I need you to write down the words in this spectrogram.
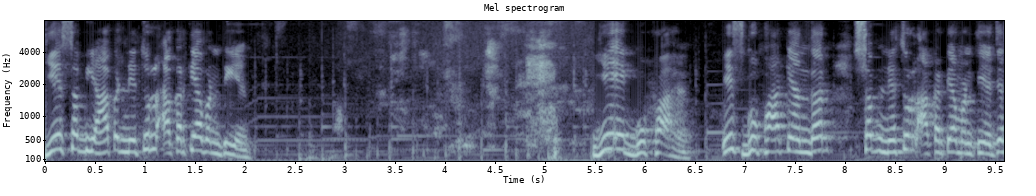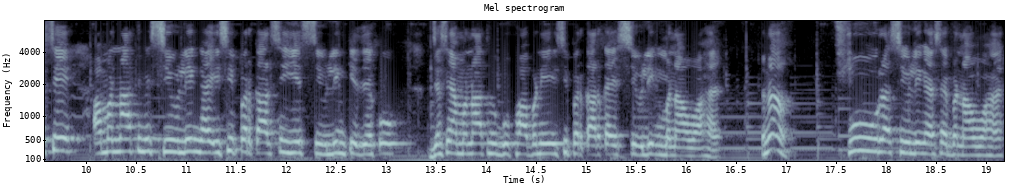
ये सब यहाँ पर नेचुरल आकृतियाँ बनती हैं? ये एक गुफा है। इस गुफा के अंदर सब नेचुरल आकृतियाँ बनती है? जैसे अमरनाथ में शिवलिंग है, इसी प्रकार से ये शिवलिंग के देखो, जैसे अमरनाथ में गुफा बनी है इसी प्रकार का ये शिवलिंग बना हुआ है है ना? पूरा शिवलिंग ऐसे बना हुआ है।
